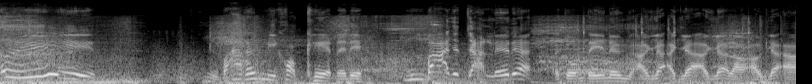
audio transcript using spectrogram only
เอ้ย โหบ้าถ้ามีขอบเขตหน่อยดิมึงบ้าจะจัดเลยเนี่ยโจมตีหนึ่งเอาอีกแล้วเอาอีกแล้วเอาอีกแล้วเราเอาอีกแล้วอะ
